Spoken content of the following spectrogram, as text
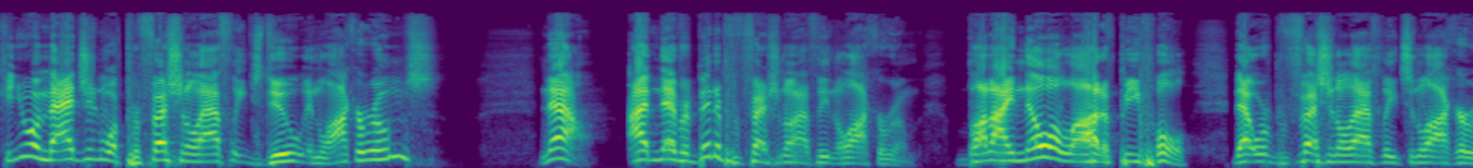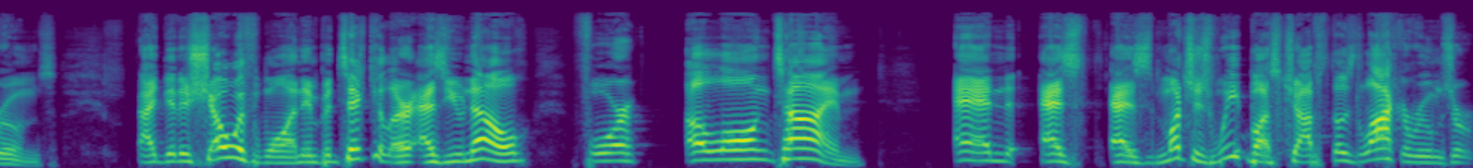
Can you imagine what professional athletes do in locker rooms? Now, I've never been a professional athlete in the locker room, but I know a lot of people that were professional athletes in locker rooms. I did a show with one in particular, as you know, for a long time. And as as much as we bust chops, those locker rooms are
